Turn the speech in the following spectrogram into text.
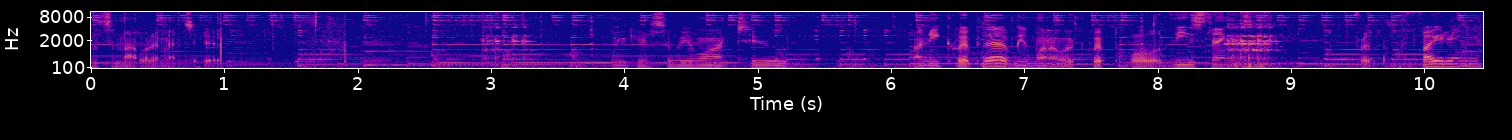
That's not what I meant to do. Okay, so we want to unequip that. We want to equip all of these things for the fighting.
